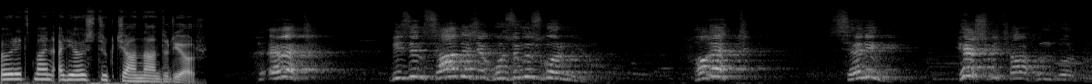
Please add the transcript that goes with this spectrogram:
öğretmen Ali Öztürk canlandırıyor. Evet. Bizim sadece gözümüz görmüyor. Fakat senin hiçbir tarafın görmüyor.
